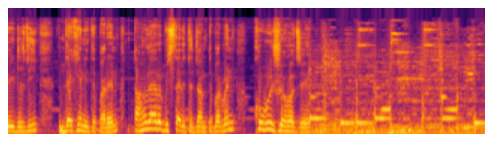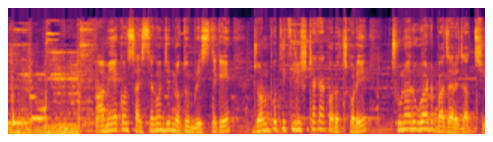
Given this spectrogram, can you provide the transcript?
ভিডিওটি দেখে নিতে পারেন। তাহলে আরও বিস্তারিত জানতে পারবেন খুবই সহজে। আমি এখন সাইস্তাগঞ্জের নতুন ব্রিজ থেকে জনপ্রতি তিরিশ টাকা খরচ করে চুনারুঘাট বাজারে যাচ্ছি।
